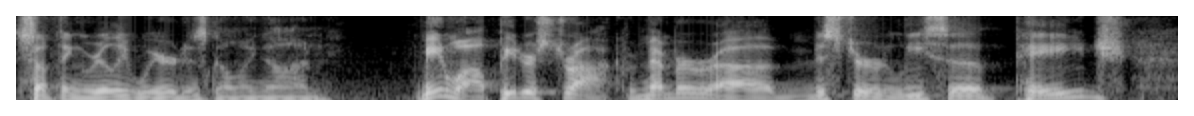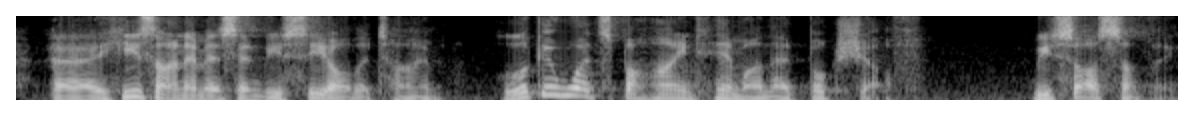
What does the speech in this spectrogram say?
Something really weird is going on. Meanwhile, Peter Strzok, remember uh, Mr. Lisa Page? Uh, he's on MSNBC all the time. Look at what's behind him on that bookshelf. We saw something.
